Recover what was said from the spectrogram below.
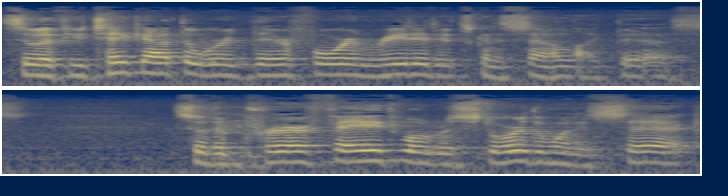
So if you take out the word therefore and read it, it's going to sound like this. So the prayer of faith will restore the one who's sick,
